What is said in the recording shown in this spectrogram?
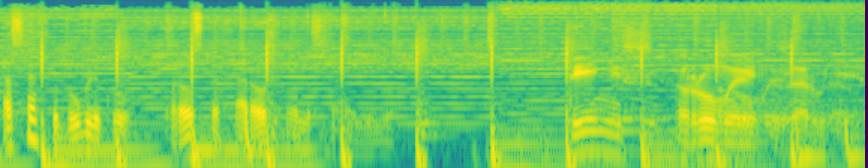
а Саше Бублику просто хорошего настроения. Теннис Ромы Зарубия.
